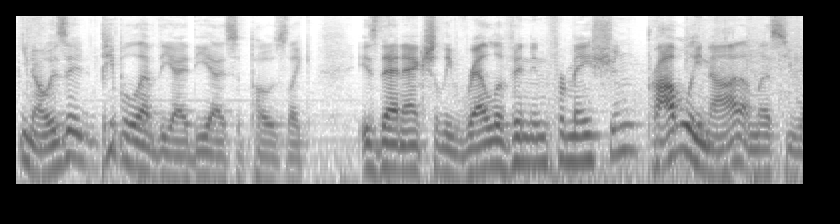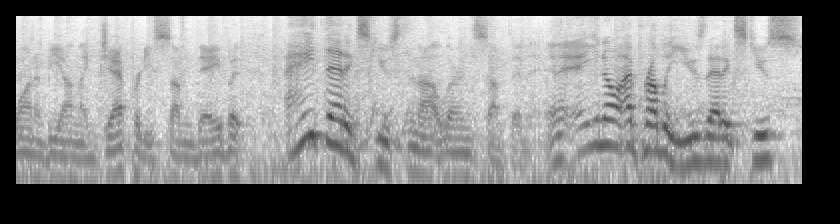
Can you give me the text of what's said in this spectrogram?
You know, is it... People have the idea, I suppose, like, is that actually relevant information? Probably not, unless you want to be on, like, Jeopardy someday, but I hate that excuse to not learn something. And, and, you know, I probably use that excuse.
